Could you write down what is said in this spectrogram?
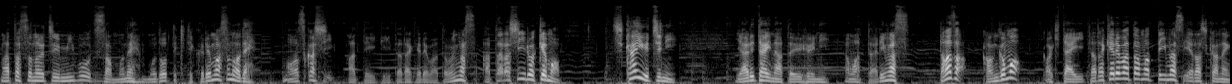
またそのうち海坊主さんもね戻ってきてくれますのでもう少し待っていていただければと思います。新しいロケも近いうちにやりたいなというふうに思っております。どうぞ今後もご期待いただければと思っています。よろしくお願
